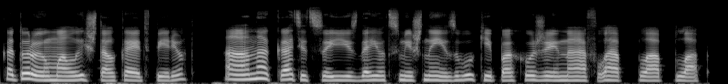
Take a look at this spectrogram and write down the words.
которую малыш толкает вперед, а она катится и издает смешные звуки, похожие на флап-плап-плап.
